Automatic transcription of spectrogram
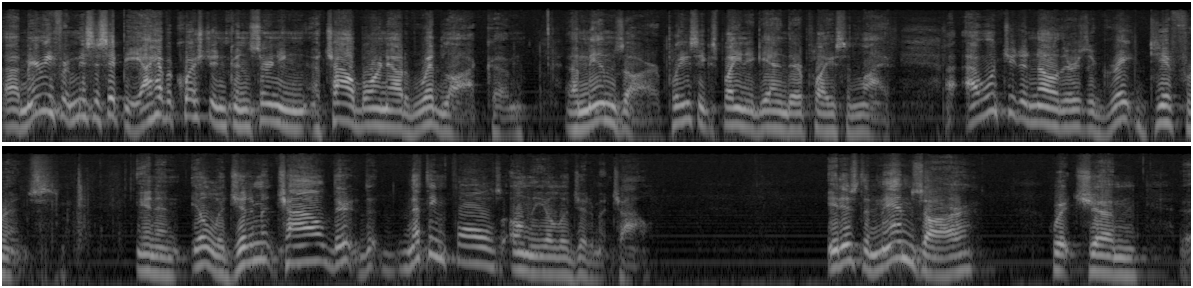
uh, Mary from Mississippi. I have a question concerning a child born out of wedlock, um, a Mamzar. Please explain again their place in life. I, I want you to know there's a great difference in an illegitimate child. There, th- nothing falls on the illegitimate child. It is the Mamzar which um, uh,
